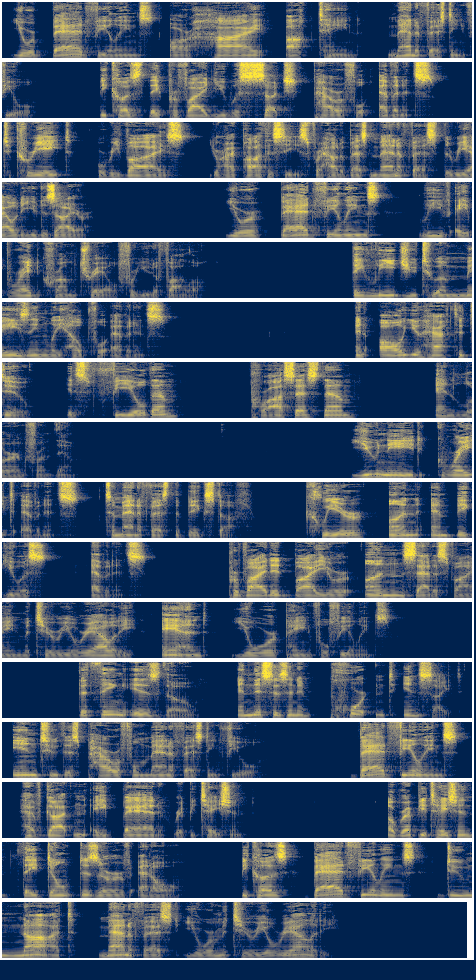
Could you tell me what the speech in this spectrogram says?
Your bad feelings are high octane manifesting fuel because they provide you with such powerful evidence to create or revise your hypotheses for how to best manifest the reality you desire. Your bad feelings leave a breadcrumb trail for you to follow. They lead you to amazingly helpful evidence. And all you have to do is feel them, process them, and learn from them. You need great evidence to manifest the big stuff. Clear, unambiguous evidence provided by your unsatisfying material reality and your painful feelings. The thing is, though, and this is an important insight into this powerful manifesting fuel. Bad feelings have gotten a bad reputation. A reputation they don't deserve at all. Because bad feelings do not manifest your material reality.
